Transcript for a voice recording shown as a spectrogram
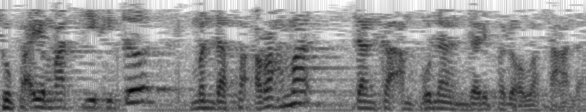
supaya mati kita mendapat rahmat dan keampunan daripada Allah Ta'ala.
